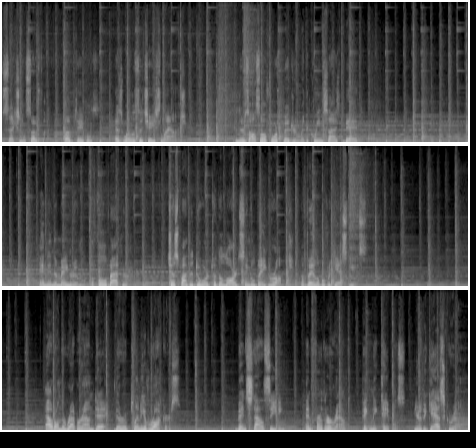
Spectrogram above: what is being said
sectional sofa, pub tables, as well as a chase lounge. And there's also a fourth bedroom with a queen-sized bed and in the main room, a full bathroom, just by the door to the large single bay garage, available for guest use. Out on the wraparound deck, there are plenty of rockers, bench style seating, and further around, picnic tables near the gas grill.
